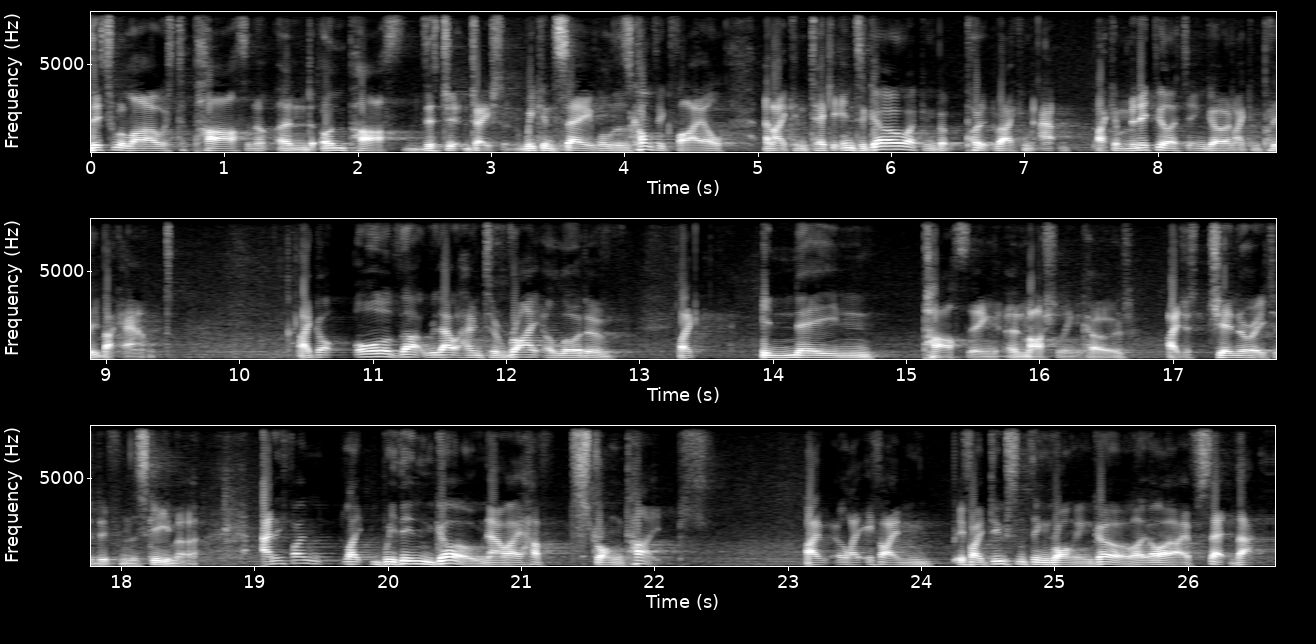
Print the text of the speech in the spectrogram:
this will allow us to parse and, and unparse this JSON. We can say, well, there's a config file, and I can take it into Go, I can put it, I can, I can manipulate it in Go, and I can put it back out. I got all of that without having to write a load of like inane parsing and marshalling code. I just generated it from the schema. And if I'm like within Go, now I have strong types. I, like if I'm if I do something wrong in Go, like oh I've set that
